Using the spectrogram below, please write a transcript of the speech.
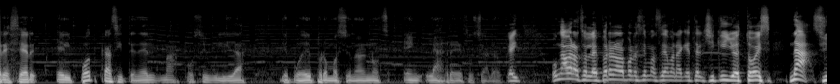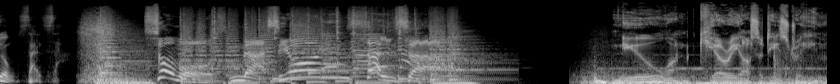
crecer el podcast y tener más posibilidad de poder promocionarnos en las redes sociales. ¿ok? Un abrazo, les espero la próxima semana. Aquí está el chiquillo. Esto es Nación Salsa. Somos Nación Salsa. New on Curiosity Stream,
